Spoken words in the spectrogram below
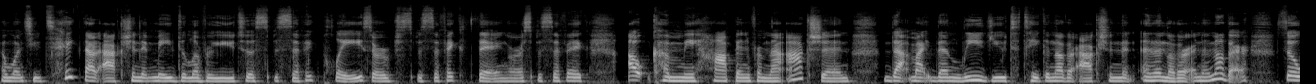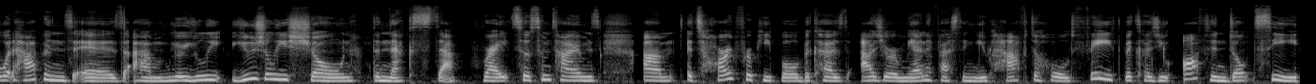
And once you take that action, it may deliver you to a specific place or a specific thing or a specific outcome may happen from that action that might then lead you to take another action and another and another. So what happens is um, you're usually shown the next step right? So sometimes um, it's hard for people because as you're manifesting, you have to hold faith because you often don't see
